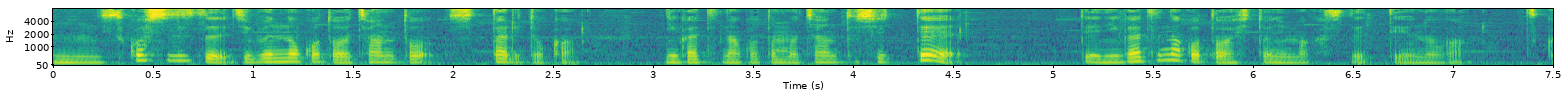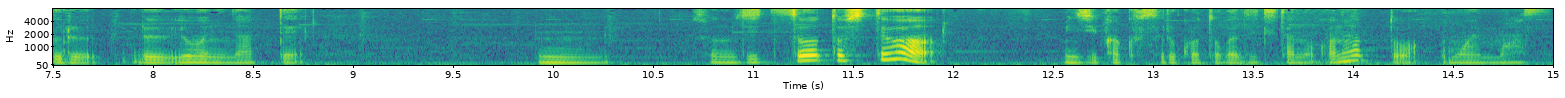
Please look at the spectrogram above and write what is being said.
うん、少しずつ自分のことをちゃんと知ったりとか苦手なこともちゃんと知ってで苦手なことは人に任せてっていうのが作るようになって、うん、その実像としては短くすることができたのかなとは思います。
